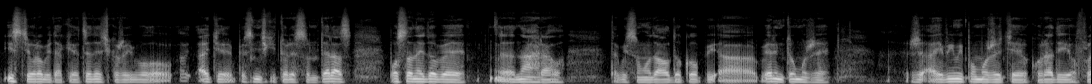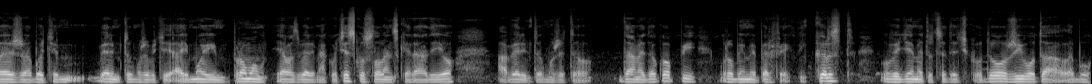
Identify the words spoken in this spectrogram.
iste urobiť také CD, že by bolo aj tie pesničky, ktoré som teraz v poslednej dobe e, nahral, tak by som ho dal dokopy a verím tomu, že že aj vy mi pomôžete ako Radio Flash a budete, verím tomu, že budete aj mojim promom. Ja vás beriem ako Československé rádio a verím tomu, že to dáme dokopy, urobíme perfektný krst, uvedieme to CD do života alebo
